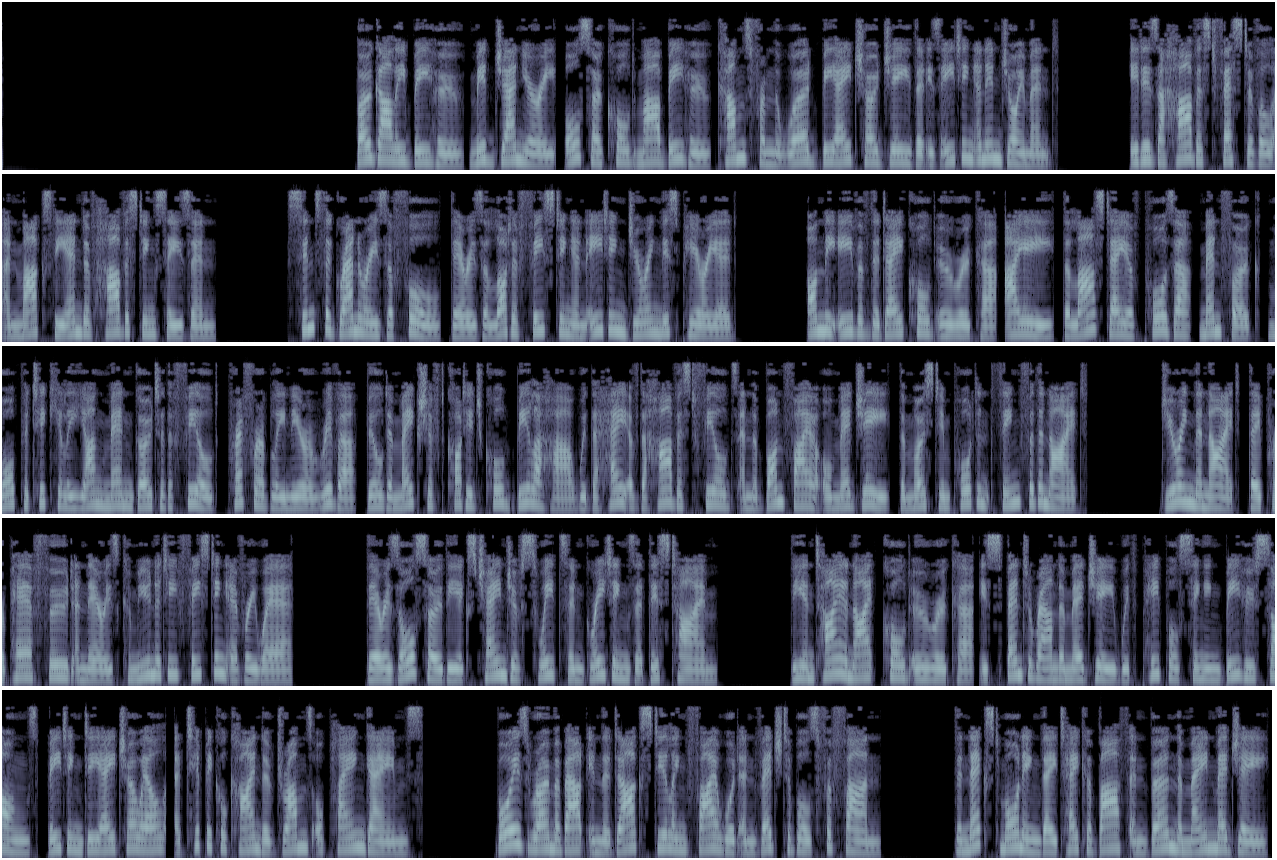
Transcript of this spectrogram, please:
Bogali Bihu mid-January, also called Ma Bihu comes from the word bhog that is eating and enjoyment. It is a harvest festival and marks the end of harvesting season. Since the granaries are full, there is a lot of feasting and eating during this period. On the eve of the day called Uruka, i.e., the last day of Pausa, menfolk, more particularly young men go to the field, preferably near a river, build a makeshift cottage called Bilaha with the hay of the harvest fields and the bonfire or meji, the most important thing for the night. During the night, they prepare food and there is community feasting everywhere. There is also the exchange of sweets and greetings at this time. The entire night called Uruka is spent around a meji with people singing bihu songs, beating dhol, a typical kind of drums or playing games. Boys roam about in the dark stealing firewood and vegetables for fun. The next morning they take a bath and burn the main meji.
